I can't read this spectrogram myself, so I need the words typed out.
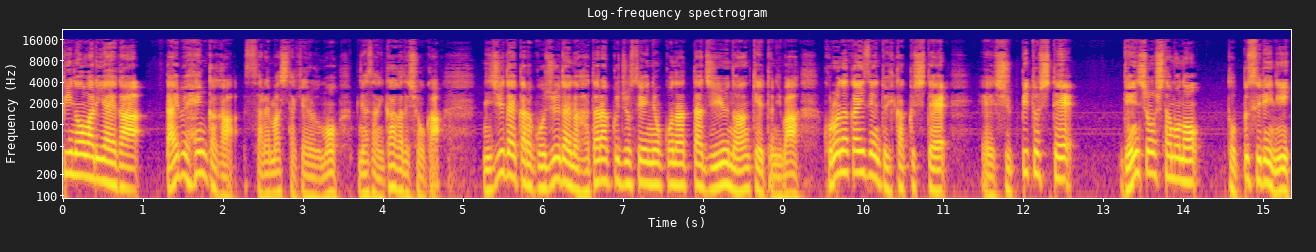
費の割合がだいぶ変化がされましたけれども皆さんいかがでしょうか？20代から50代の働く女性に行った GU のアンケートにはコロナ禍以前と比較してえ出費として減少したものトップ3に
